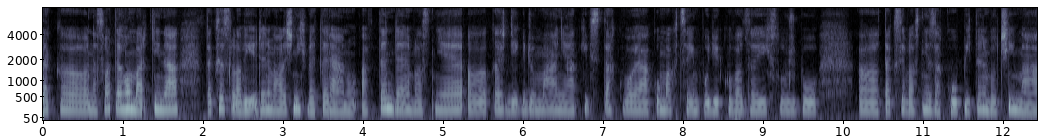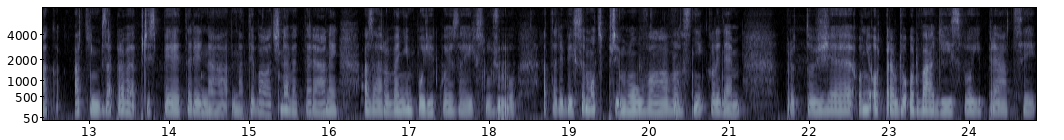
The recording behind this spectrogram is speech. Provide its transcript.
tak eh, na svatého Martina, tak se slaví i den válečných veteránů. A v ten den vlastně eh, každý, kdo má nějaký vztah k vojákům a chce jim poděkovat za jejich službu, eh, tak si vlastně zakoupí ten vlčí mák a tím zaprvé přispěje tedy na, na ty válečné veterány a zároveň jim poděkuje za jejich službu. Hmm. A tady bych se moc přimlouvala vlastně k lidem, protože oni opravdu odvádí svoji práci,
